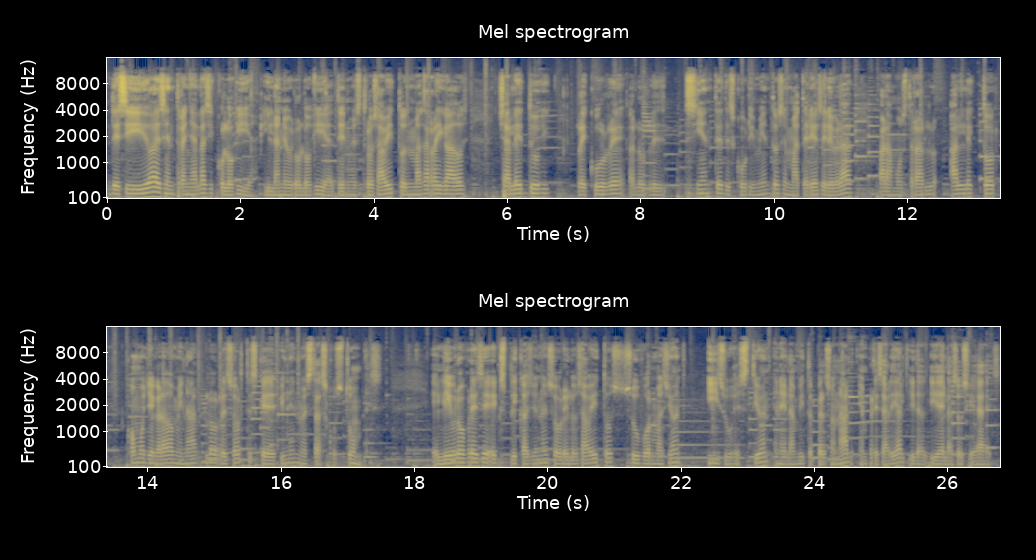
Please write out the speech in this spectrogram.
Decidido a desentrañar la psicología y la neurología de nuestros hábitos más arraigados, Charles Duhigg recurre a los recientes descubrimientos en materia cerebral para mostrar al lector cómo llegar a dominar los resortes que definen nuestras costumbres. El libro ofrece explicaciones sobre los hábitos, su formación y su gestión en el ámbito personal, empresarial y, de las sociedades.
